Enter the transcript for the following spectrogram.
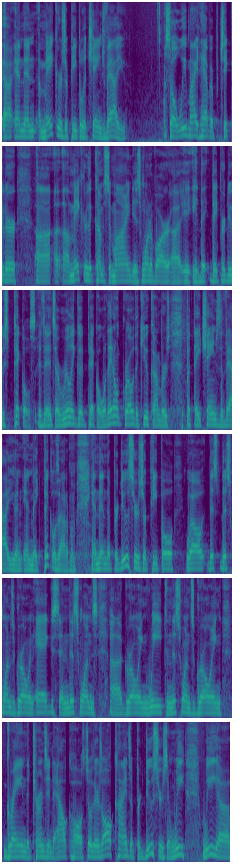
uh, and then makers are people that change value. So we might have a particular uh, a, maker that comes to mind is one of our. Uh, they, they produce pickles. It's, it's a really good pickle. Well, they don't grow the cucumbers, but they change the value and, and make pickles out of them. And then the producers are people. Well, this this one's growing eggs, and this one's uh, growing wheat, and this one's growing grain that turns into alcohol. So there's all kinds of producers, and we we uh,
